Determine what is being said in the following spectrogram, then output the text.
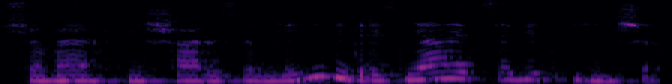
що верхній шар землі відрізняється від інших.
